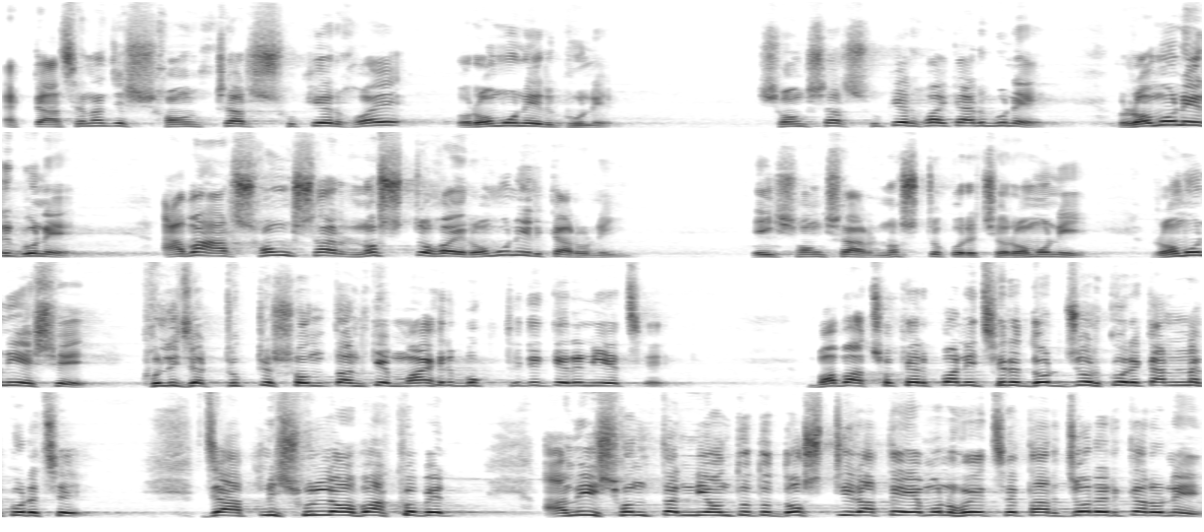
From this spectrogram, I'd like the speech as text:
একটা আছে না যে সংসার সুখের হয় রমণের গুণে। সংসার সুখের হয় কার গুণে? রমণের গুণে। আবার সংসার নষ্ট হয় রমণীর কারণেই। এই সংসার নষ্ট করেছে রমণী। রমণী এসে খলিজার টুকটো সন্তানকে মায়ের বুক থেকে কেড়ে নিয়েছে। বাবা চোখের পানি ছেড়ে দরজোর করে কান্না করেছে। যে আপনি শুনলে অবাক হবেন। আমি সন্তান নিয়ে অন্তত দশটি রাতে এমন হয়েছে তার জ্বরের কারণে।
